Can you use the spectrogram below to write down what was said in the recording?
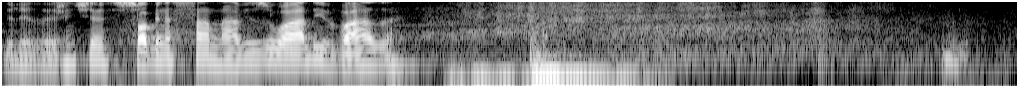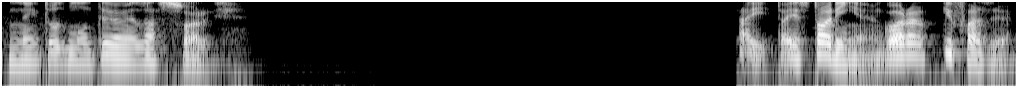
Beleza, a gente sobe nessa nave zoada e vaza. Nem todo mundo teve a mesma sorte. Tá aí, tá a historinha. Agora, o que fazer?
